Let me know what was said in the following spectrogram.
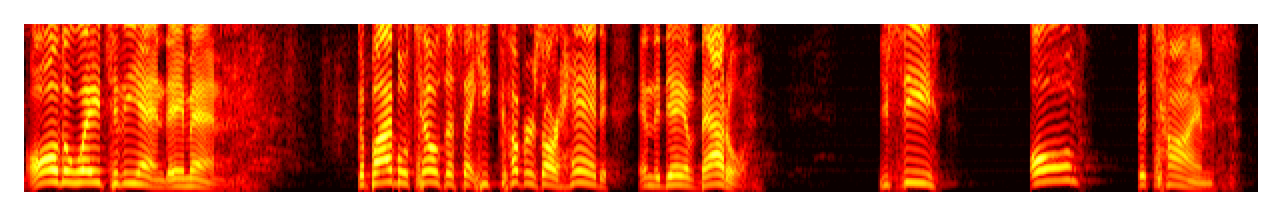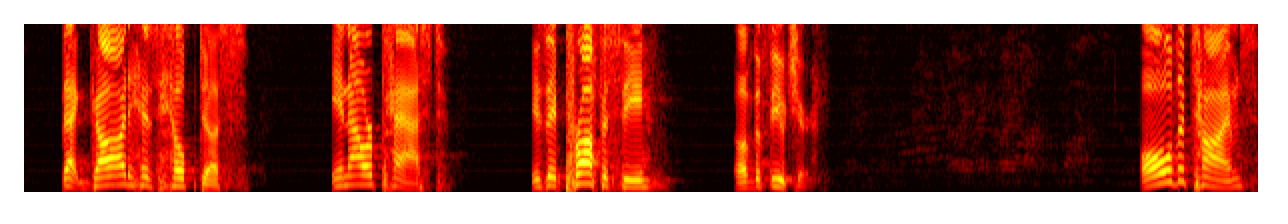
all the way to the end. Amen. The Bible tells us that He covers our head in the day of battle. You see, all the times that God has helped us in our past is a prophecy of the future. All the times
